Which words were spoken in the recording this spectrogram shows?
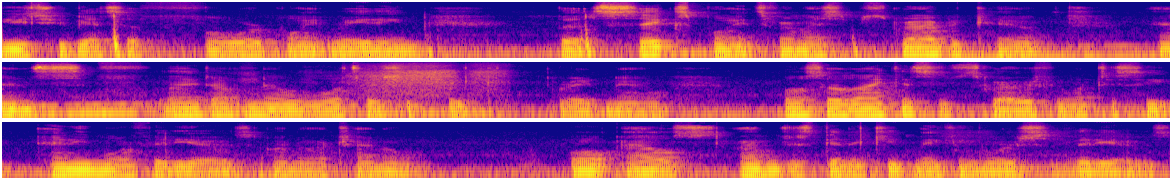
YouTube gets a 4 point rating, but 6 points for my subscriber count, and I don't know what I should pick right now. Also, like and subscribe if you want to see any more videos on our channel, or else I'm just gonna keep making worse videos.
